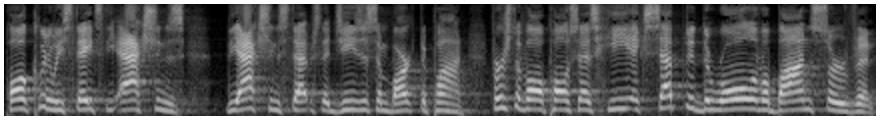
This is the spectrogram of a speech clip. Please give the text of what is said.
Paul clearly states the actions the action steps that Jesus embarked upon. First of all, Paul says he accepted the role of a bondservant.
